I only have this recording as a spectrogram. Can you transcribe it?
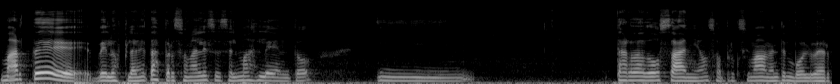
Marte de los planetas personales es el más lento y tarda dos años aproximadamente en volver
